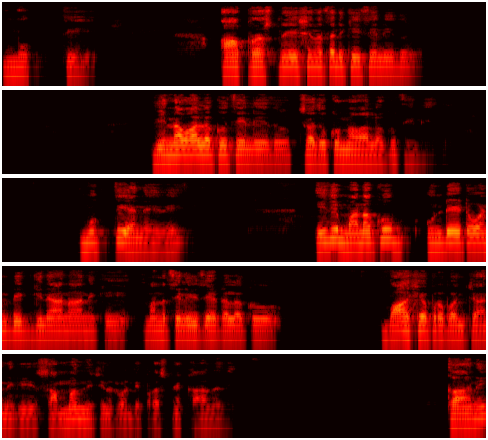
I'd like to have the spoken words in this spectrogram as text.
ముక్తి. ఆ ప్రశ్న వేసిన అతనికి తెలీదు విన్న వాళ్ళకు తెలియదు చదువుకున్న వాళ్ళకు తెలియదు ముక్తి అనేది ఇది మనకు ఉండేటువంటి జ్ఞానానికి మన తెలివితేటలకు బాహ్య ప్రపంచానికి సంబంధించినటువంటి ప్రశ్నే కాదది. కానీ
